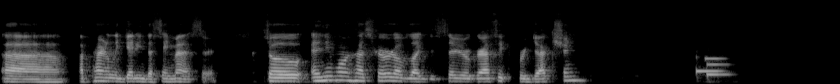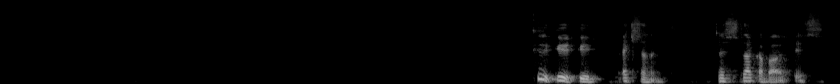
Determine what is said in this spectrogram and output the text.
uh, apparently getting the same answer? So anyone has heard of like the stereographic projection? Good, good, good. Excellent. Let's talk about this.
